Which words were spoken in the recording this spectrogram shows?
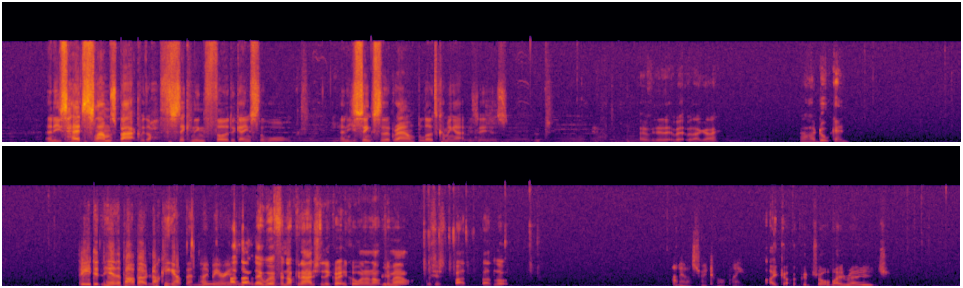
and his head slams back with a sickening thud against the wall, and he sinks to the ground, blood coming out of his ears. Overdid it a bit with that guy. Ah, Duken. So you didn't hear the part about knocking out then, Tiberius? Uh, that, they were for knocking out. I just did a critical when I knocked him out. It was just bad, bad luck. I know, I was trying to roleplay. I can't control my rage.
